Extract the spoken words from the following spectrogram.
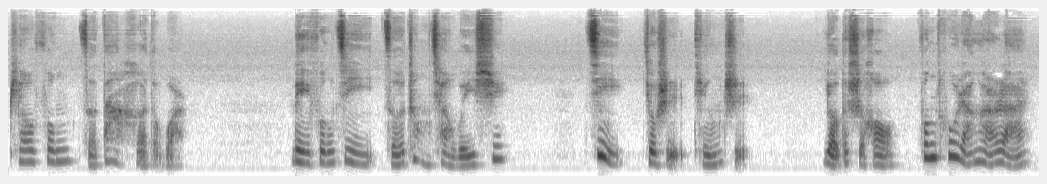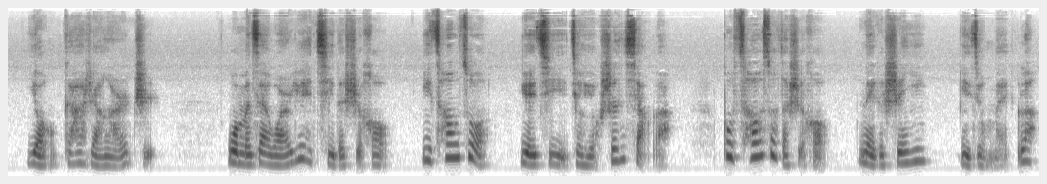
飘风则大鹤的味儿。立风寂，则众窍为虚。寂就是停止。有的时候风突然而来，又戛然而止。我们在玩乐器的时候，一操作乐器就有声响了；不操作的时候，那个声音也就没了。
